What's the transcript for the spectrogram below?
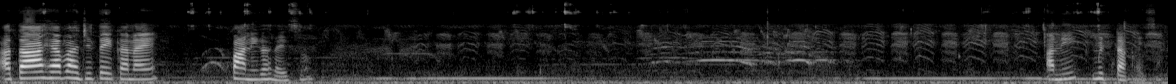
आता ह्या भाजीत एका नाही पाणी घालायचं. आणि मीठ टाकायचं.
